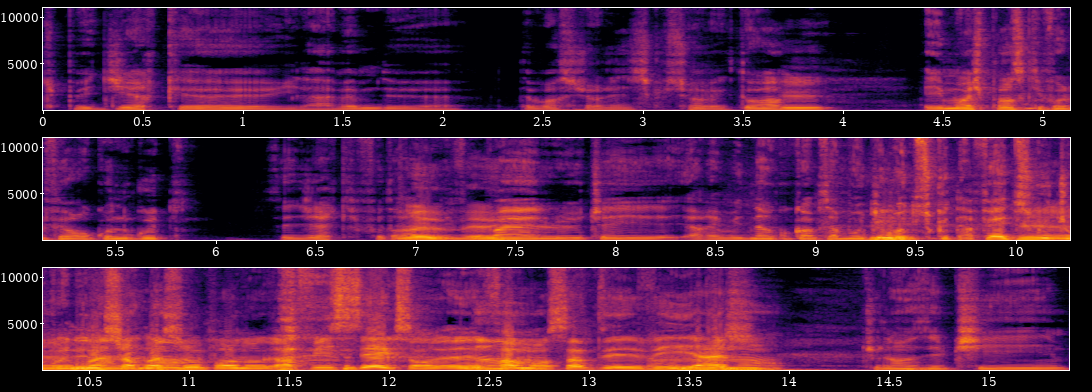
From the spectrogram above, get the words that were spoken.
tu peux dire que euh, il a même de d'avoir ce genre de discussion avec toi. Mm. Et moi, je pense qu'il faut le faire au compte-goutte. C'est-à-dire qu'il faudra pas le tu sais arriver d'un coup comme ça. Bon, dis-moi tout ce que t'as fait, tout ce que tu connais. Masturbation, pornographie, sexe, euh, femme enceinte, et VIH. non, non. Tu lances des petits,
